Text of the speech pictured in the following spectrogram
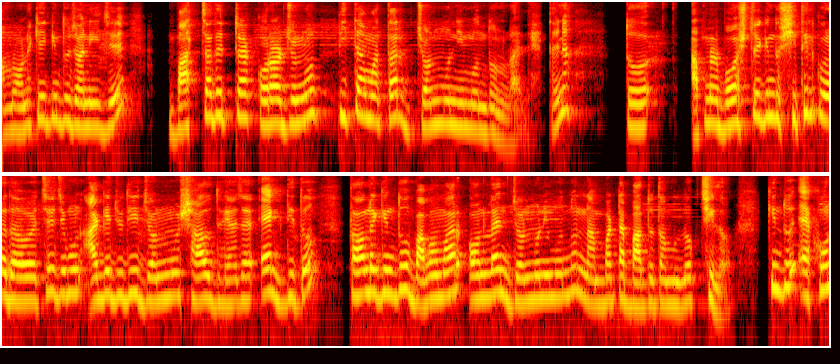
আমরা অনেকেই কিন্তু জানি যে বাচ্চাদেরটা করার জন্য পিতামাতার জন্ম নিবন্ধন লাগে, তাই না? তো আপনার বয়সটা কিন্তু শিথিল করে দেওয়া হয়েছে। যেমন আগে যদি জন্ম সাল দুই এক দিত, তাহলে কিন্তু বাবা মার অনলাইন জন্ম নিবন্ধন নাম্বারটা বাধ্যতামূলক ছিল। কিন্তু এখন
